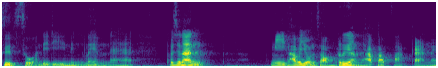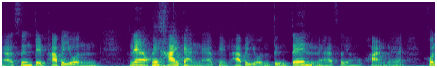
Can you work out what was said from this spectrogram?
สืบสวนดีๆหนึ่งเล่มนะฮะเพราะฉะนั้นมีภาพยนตร์ 2 เรื่องนะครับมาฝากกันนะครับซึ่งเป็นภาพยนตร์แนวคล้ายๆกันนะเป็นภาพยนตร์ตื่นเต้นนะฮะสยองขวัญนะฮะค้น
